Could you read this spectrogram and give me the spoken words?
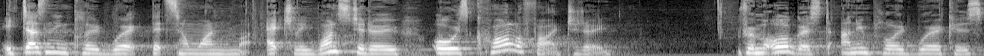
It doesn't include work that someone actually wants to do or is qualified to do. From August, unemployed workers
